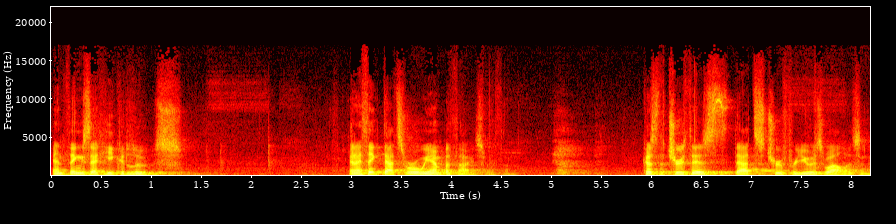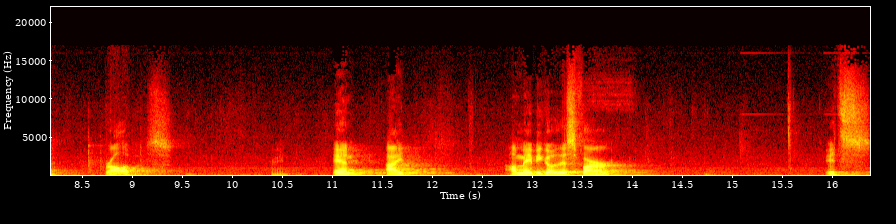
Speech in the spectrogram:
and things that he could lose. And I think that's where we empathize with him. Because the truth is, that's true for you as well, isn't it? For all of us. Right? And I, I'll maybe go this far. It's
